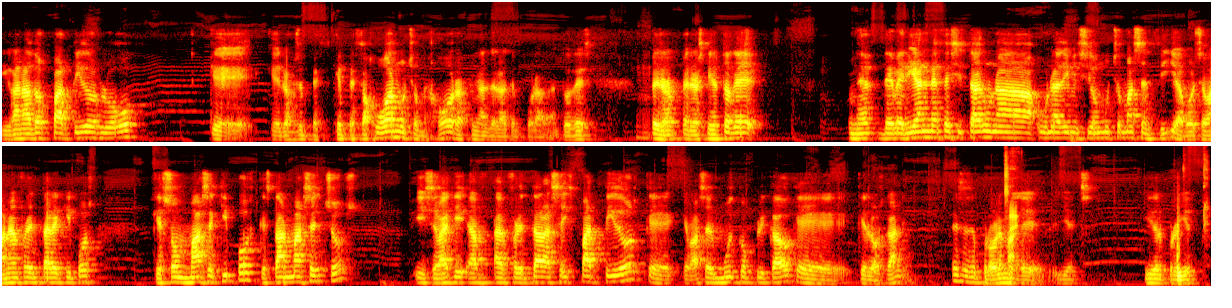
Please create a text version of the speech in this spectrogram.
Y gana dos partidos luego que, empezó a jugar mucho mejor al final de la temporada. Entonces, pero, pero es cierto que deberían necesitar una, división mucho más sencilla, porque se van a enfrentar equipos que son más equipos, que están más hechos, y se va a, enfrentar a seis partidos que, va a ser muy complicado que, los ganen. Ese es el problema de, Jets y del proyecto.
